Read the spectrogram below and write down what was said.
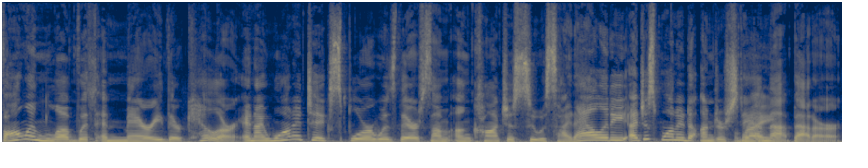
fall in love with and marry their killer. And I wanted to explore was there some unconscious suicidality? I just wanted to understand Right. that better.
